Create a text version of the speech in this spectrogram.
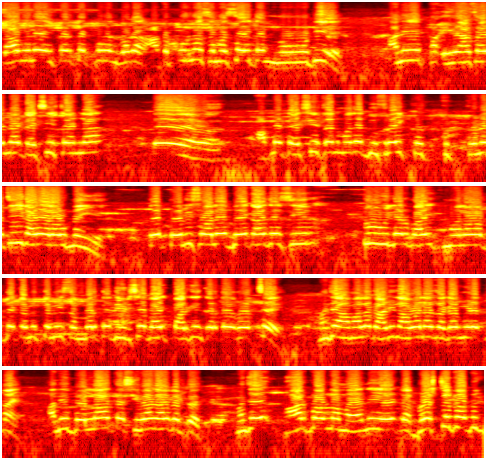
त्यामुळे इकडचं पूर्ण बघा आता पूर्ण समस्या इथे मोठी आहे. आणि या साईडला टॅक्सी स्टँडला ते आपल्या टॅक्सी स्टँडमध्ये दुसरंही कोणाचीही गाडी अलाउड आहे ते पोलीसवाले बेकायदेशीर टू व्हीलर बाईक मला वाटतं कमीत कमी शंभर ते दीडशे बाईक पार्किंग करतात रोजचे. म्हणजे आम्हाला गाडी लावायला जागा मिळत नाही. आणि बोलला तर काय करतात? म्हणजे फार प्रॉब्लेम आहे. आणि एक भ्रष्ट ट्रॅफिक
